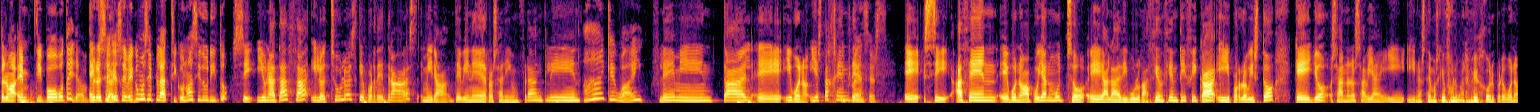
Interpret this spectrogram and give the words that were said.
pero en tipo botella. Pero ese- se ve como ese plástico, ¿no? Así durito. Sí, y una taza. Y lo chulo es que por detrás, mira, te viene Rosalind Franklin, Ay, qué guay. Fleming, tal. eh, y bueno, y esta gente, Influencers. Eh, sí, hacen, eh, bueno, apoyan mucho eh, a la divulgación científica y por lo visto que yo, o sea, no lo sabía y, y nos tenemos que informar mejor, pero bueno,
